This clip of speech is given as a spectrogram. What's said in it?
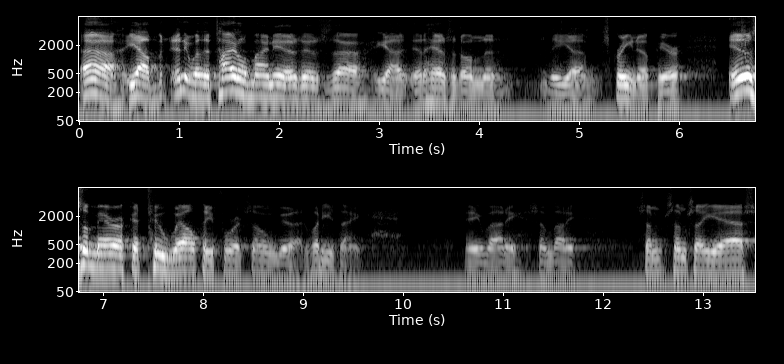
Uh, yeah, but anyway, the title of mine is, is uh, yeah, it has it on the, the uh, screen up here. Is America too wealthy for its own good? What do you think? Anybody? Somebody? Some, some say yes.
